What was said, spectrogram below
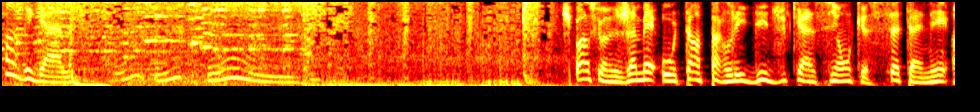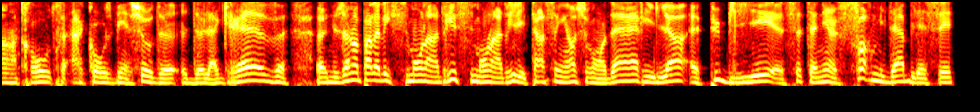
s'en régale. Je pense qu'on n'a jamais autant parlé d'éducation que cette année, entre autres à cause, bien sûr, de, de la grève. Euh, nous allons parler avec Simon Landry. Simon Landry, il est enseignant secondaire. Il a euh, publié euh, cette année un formidable essai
